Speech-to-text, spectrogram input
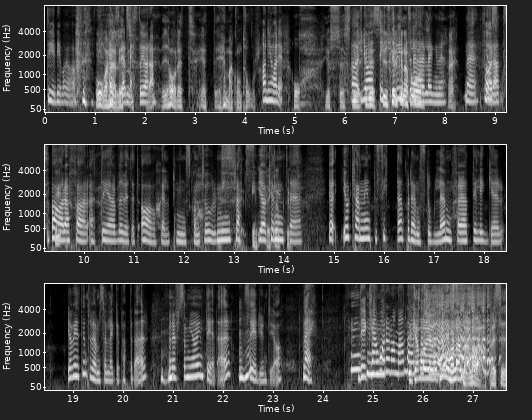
Det är det vad jag Åh, vad älskar mest att göra. Vi har ett, ett hemmakontor. Ja, ni har det. Åh, jösses. Ja, jag du, sitter du skulle kunna inte få... där längre. Nej. Nej, För jag, att- Bara för att det har blivit ett avstjälpningskontor. Min plats, jag kan inte, jag, jag kan inte sitta på den stolen för att det ligger jag vet inte vem som lägger papper där. Mhm. Men eftersom jag inte är där så är det ju inte jag. Nej. Det kan vara någon annan. Det kan vara, det kan vara någon annan ja. Precis,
